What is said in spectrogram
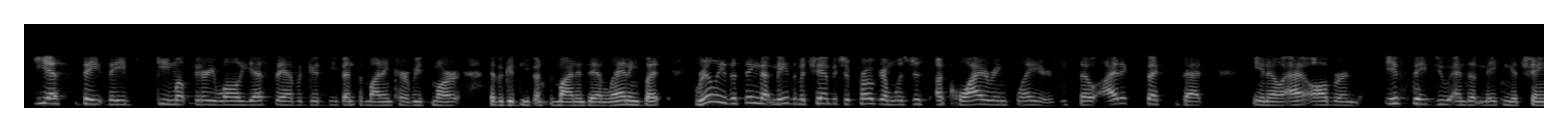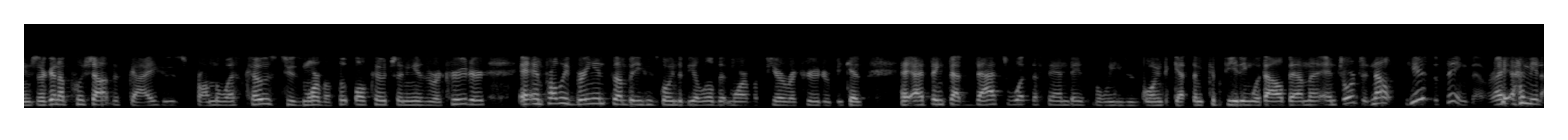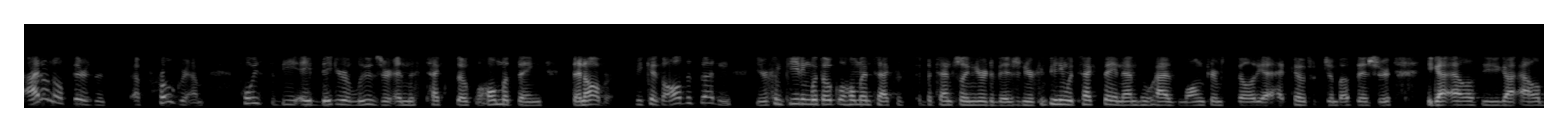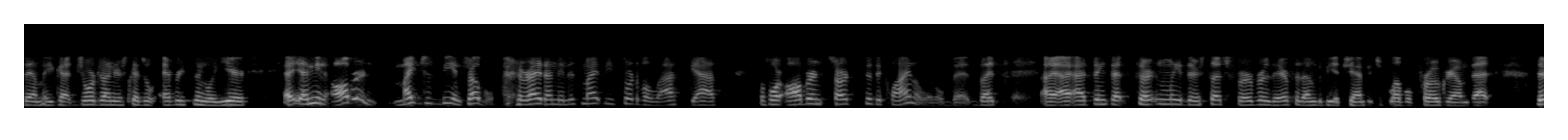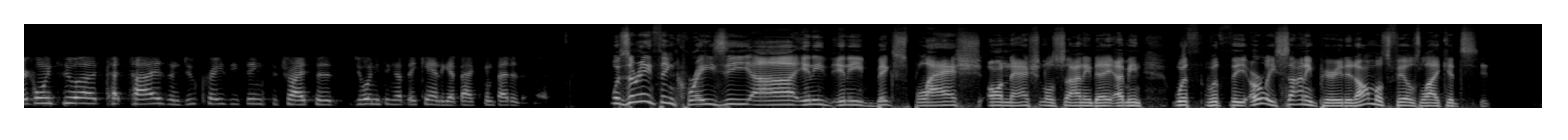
yes they they scheme up very well. Yes, they have a good defensive mind in Kirby Smart. They have a good defensive mind in Dan Lanning. But really, the thing that made them a championship program was just acquiring players. And so I'd expect that you know at Auburn if they do end up making a change, they're going to push out this guy who's from the West Coast, who's more of a football coach than he is a recruiter, and, and probably bring in somebody who's going to be a little bit more of a pure recruiter because I, I think that that's what the fan base believes is going to get them competing with Alabama and Georgia. Now, here's the thing, though, right? I mean, I don't know if there's a, a program poised to be a bigger loser in this Texas Oklahoma thing than Auburn because all of a sudden you're competing with Oklahoma and Texas potentially in your division. You're competing with Texas A&M, who has long-term stability at head coach with Jimbo Fisher. You got LSU, you got Alabama, you got Georgia on your schedule every single year. I mean, Auburn might just be in trouble, right? I mean, this might be sort of a last gasp before Auburn starts to decline a little bit. But I, I think that certainly there's such fervor there for them to be a championship level program that they're going to uh, cut ties and do crazy things to try to do anything that they can to get back to competitiveness. Was there anything crazy? Uh, any any big splash on National Signing Day? I mean, with with the early signing period, it almost feels like it's, you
